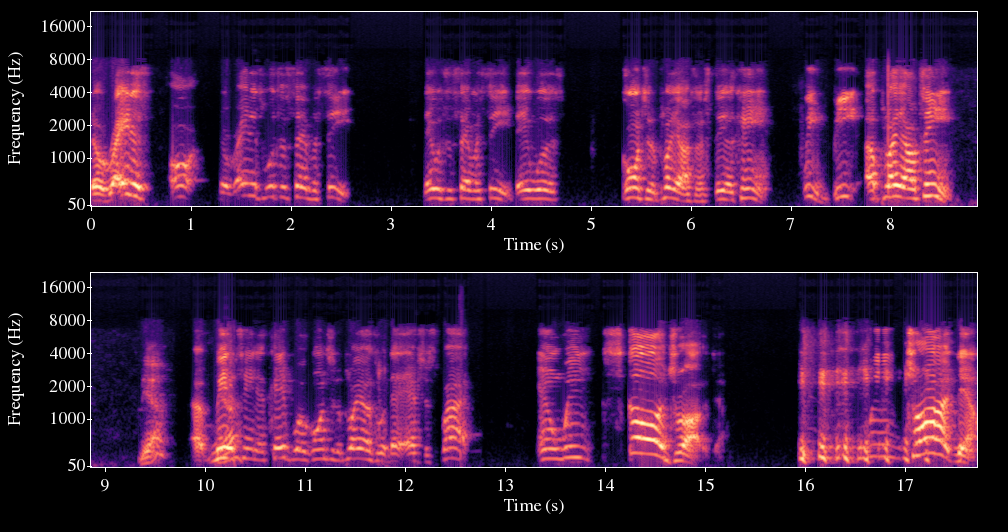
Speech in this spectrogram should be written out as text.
The Raiders are the Raiders was a seven seed. They was a seven seed. They was going to the playoffs and still can. We beat a playoff team. Yeah. Uh, beat yeah. a team that's capable of going to the playoffs with that extra spot, and we skull dropped them we tried them.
